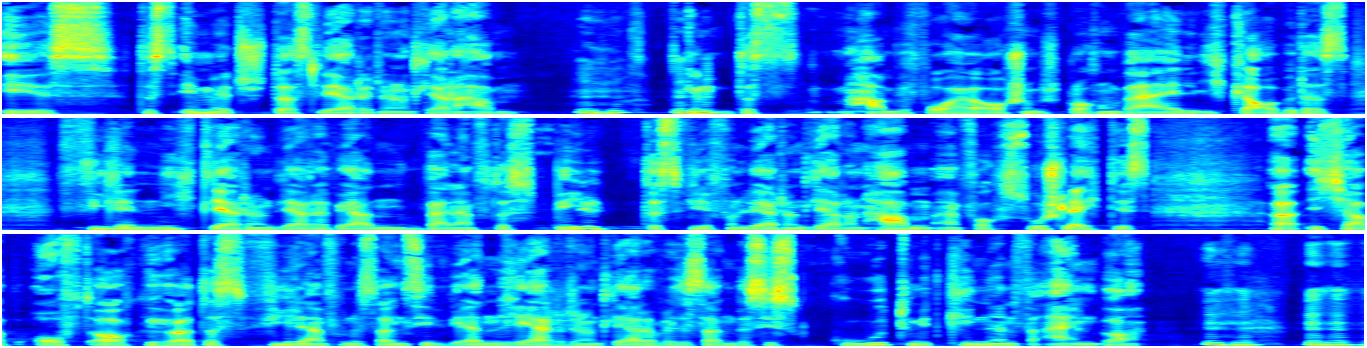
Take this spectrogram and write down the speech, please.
ist das Image, das Lehrerinnen und Lehrer haben. Mhm, mhm, das haben wir vorher auch schon besprochen, weil ich glaube, dass viele nicht Lehrerinnen und Lehrer werden, weil einfach das Bild, das wir von Lehrerinnen und Lehrern haben, einfach so schlecht ist. Äh, ich habe oft auch gehört, dass viele einfach nur sagen, sie werden Lehrerinnen und Lehrer, weil sie sagen, das ist gut mit Kindern vereinbar. Mhm, mh.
